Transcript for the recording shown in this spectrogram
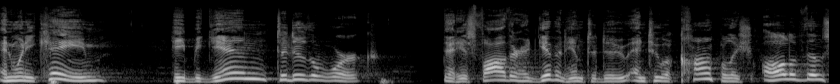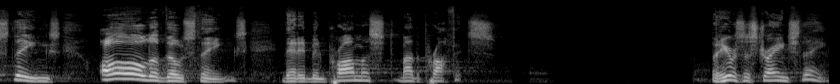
And when he came, he began to do the work that his father had given him to do and to accomplish all of those things, all of those things that had been promised by the prophets. But here's a strange thing.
